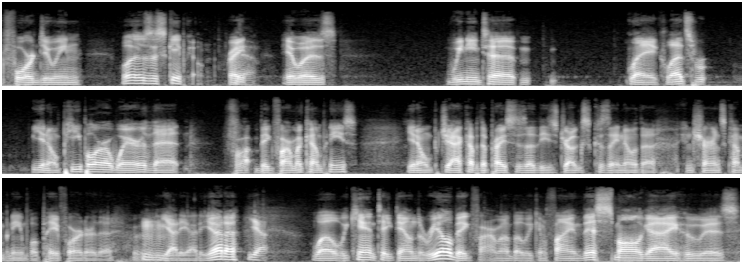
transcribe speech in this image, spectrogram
for doing. Well, it was a scapegoat, right? Yeah. It was. We need to, like, let's, you know, people are aware that big pharma companies, you know, jack up the prices of these drugs because they know the insurance company will pay for it or the Mhm. yada yada yada. Yeah. Well, we can't take down the real big pharma, but we can find this small guy who is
